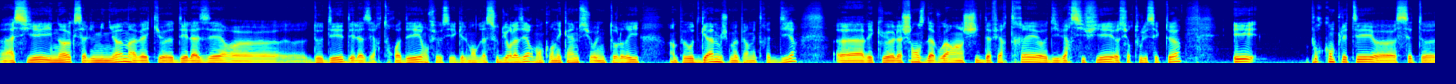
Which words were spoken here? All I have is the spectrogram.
acier, inox, aluminium, avec euh, des lasers 2D, des lasers 3D. On fait aussi également de la soudure laser. Donc on est quand même sur une tôlerie un peu haut de gamme, je me permettrais de dire, avec la chance d'avoir un chiffre d'affaires très diversifié sur tous les secteurs. Et pour compléter euh, cette, euh,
